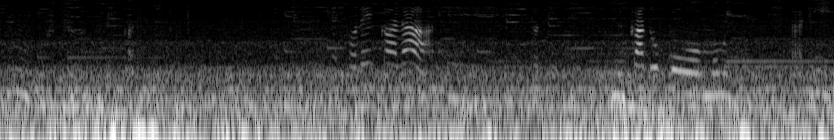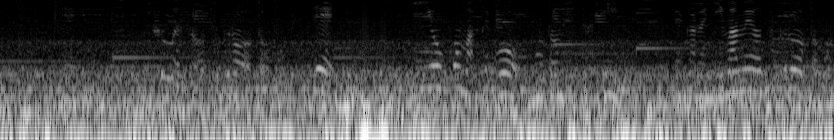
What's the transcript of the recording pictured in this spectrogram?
ん普通っていう感じでした。でそれからえー、っとですねぬか床をもみもみしたり、えー、フムスを作ろうと思ってひよこ豆を戻したりそれから煮豆を作ろうと思っ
